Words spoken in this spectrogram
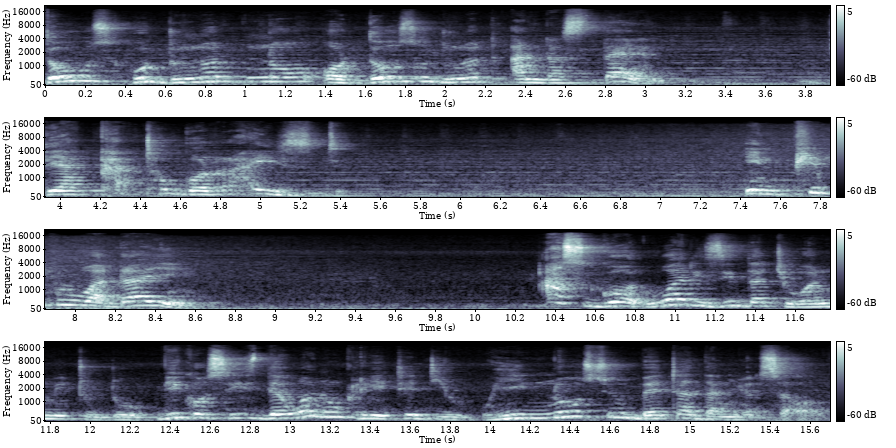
those who do not know or those who do not understand, they are categorized in people who are dying. Ask God, what is it that you want me to do? Because He's the one who created you. He knows you better than yourself.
